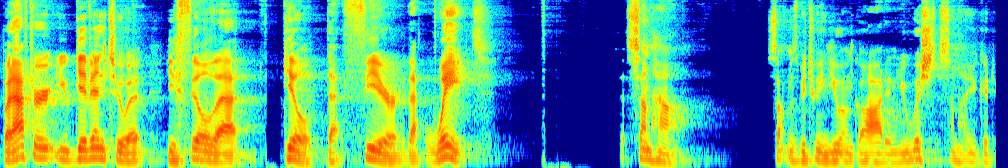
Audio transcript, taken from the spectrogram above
but after you give into it, you feel that guilt, that fear, that weight that somehow something's between you and God, and you wish that somehow you could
